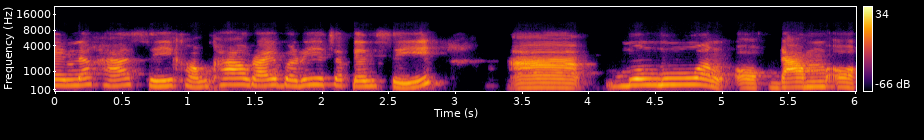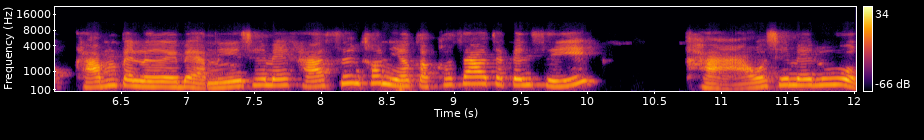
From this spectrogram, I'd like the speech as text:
งนะคะ สีของข้าวไรเบอร์รี่จะเป็นสี อ่าม่วงม่วงๆออกดำออกคล้ำไปเลยแบบนี้ใช่ไหมคะ ซึ่งข้าวเหนียวกับข้าวเจ้าจะเป็นสีขาวใช่ไหมลูก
